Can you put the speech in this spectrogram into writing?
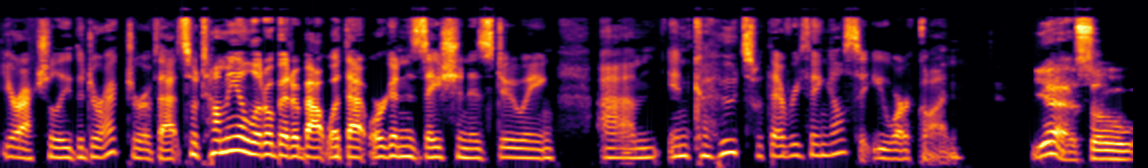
you're actually the director of that. So tell me a little bit about what that organization is doing um, in cahoots with everything else that you work on. Yeah. So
